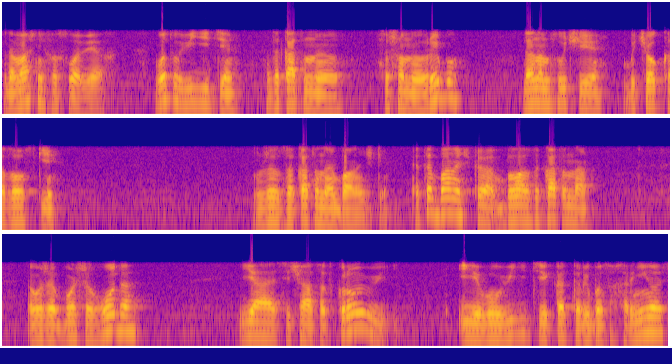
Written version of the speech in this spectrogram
в домашних условиях. Вот вы видите закатанную сушеную рыбу, в данном случае бычок казовский, уже в закатанной баночке. Эта баночка была закатана уже больше года. Я сейчас открою и вы увидите, как рыба сохранилась.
